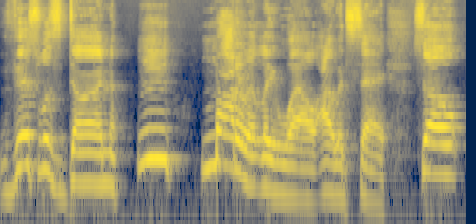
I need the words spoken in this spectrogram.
this was done mm, moderately well, I would say. So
